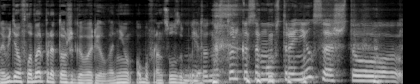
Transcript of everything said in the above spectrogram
Но, видимо, Флабер про это тоже говорил. Они оба французы были. Нет, он настолько самоустранился, что,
